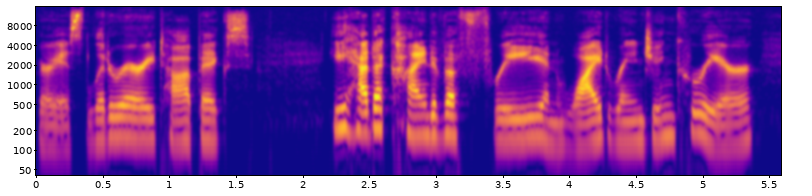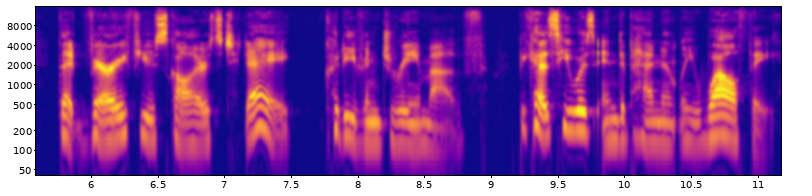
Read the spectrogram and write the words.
various literary topics. He had a kind of a free and wide ranging career that very few scholars today could even dream of because he was independently wealthy.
